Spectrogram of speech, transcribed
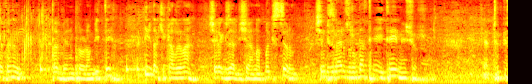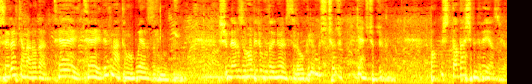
efendim tabii benim program bitti. Bir dakikalığına şöyle güzel bir şey anlatmak istiyorum. Şimdi bizim Erzurum'da tey tey meşhur. Yani türkü söylerken arada tey tey dedim ha tamam bu Erzurumludur. Şimdi Erzurum'da biri burada üniversitede okuyormuş çocuk, genç çocuk. Bakmış Dadaş Büfe yazıyor.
